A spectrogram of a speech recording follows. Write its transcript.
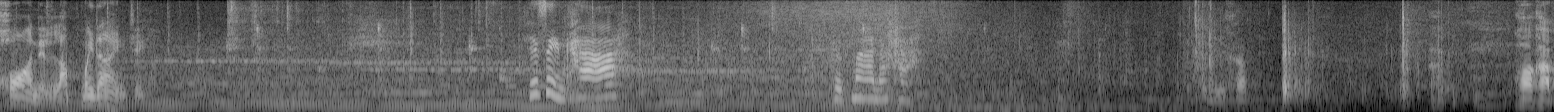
พ่อเนี่ยรับไม่ได้จริง พี่สิงห์คะพึกมานะคะ สวัสดีครับ พ่อครับ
